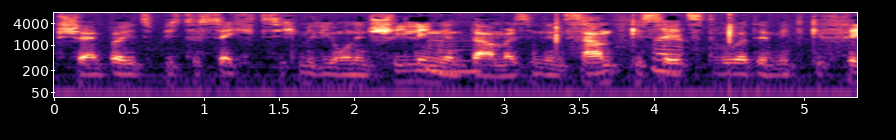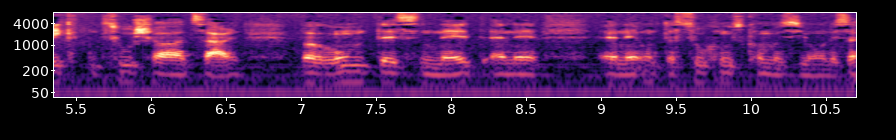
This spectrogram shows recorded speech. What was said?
scheinbar jetzt bis zu 60 Millionen Schillingen mhm. damals in den Sand gesetzt ja. wurde, mit gefakten Zuschauerzahlen, warum das nicht eine, eine Untersuchungskommission ist.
